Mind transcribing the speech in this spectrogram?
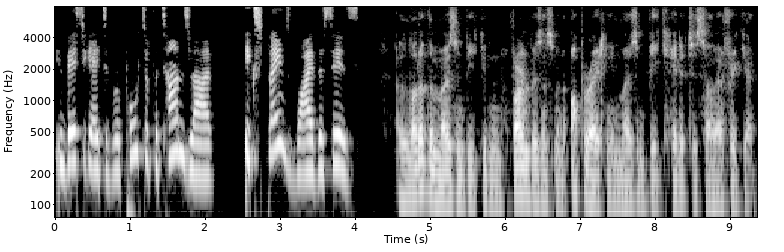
investigative reporter for Times Live, explains why this is a lot of the Mozambican foreign businessmen operating in Mozambique headed to South Africa.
